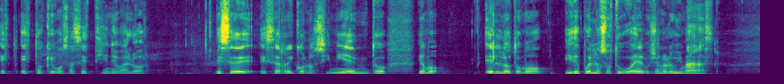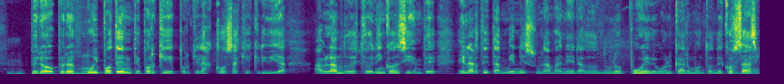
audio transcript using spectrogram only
Est- Esto que vos haces tiene valor ese, ese reconocimiento, digamos, él lo tomó y después lo sostuvo él, porque yo no lo vi más. Pero, pero es muy potente, ¿por qué? Porque las cosas que escribía, hablando de esto del inconsciente, el arte también es una manera donde uno puede volcar un montón de cosas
